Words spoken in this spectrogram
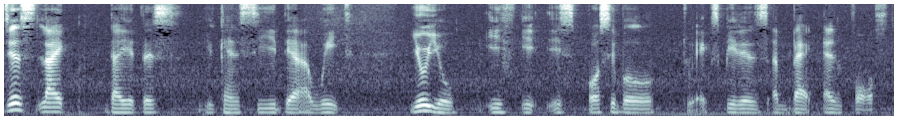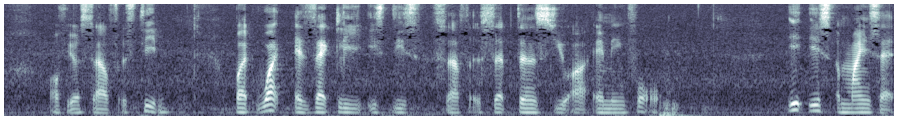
Just like dieters, you can see their weight yo yo if it is possible to experience a back and forth of your self esteem. But what exactly is this self acceptance you are aiming for? It is a mindset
